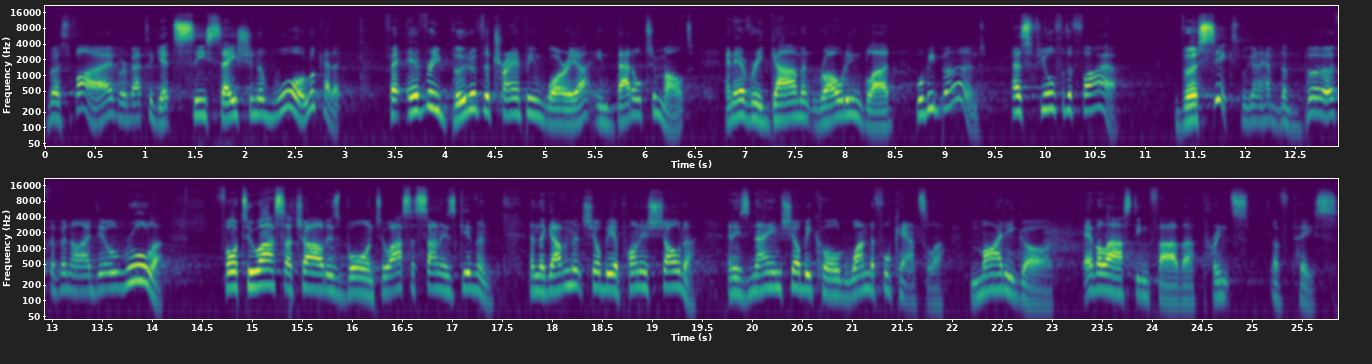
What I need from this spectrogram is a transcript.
Verse 5, we're about to get cessation of war. Look at it. For every boot of the tramping warrior in battle tumult and every garment rolled in blood will be burned as fuel for the fire. Verse 6, we're going to have the birth of an ideal ruler. For to us a child is born, to us a son is given, and the government shall be upon his shoulder, and his name shall be called Wonderful Counselor, Mighty God, Everlasting Father, Prince of Peace.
